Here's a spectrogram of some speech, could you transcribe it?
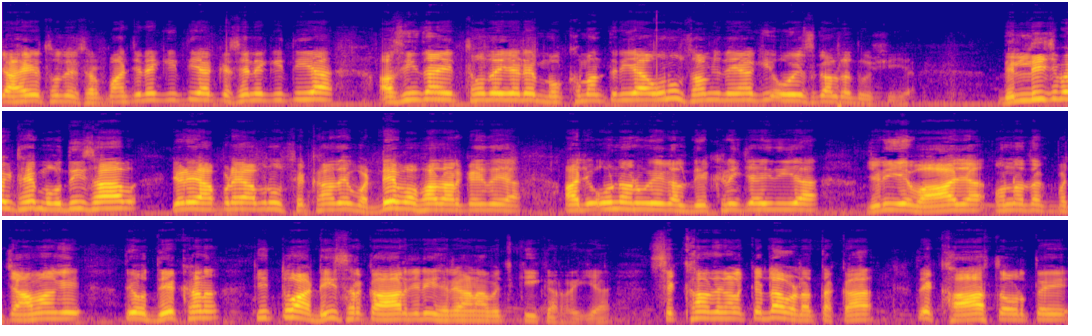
ਚਾਹੇ ਇੱਥੋਂ ਦੇ ਸਰਪੰਚ ਨੇ ਕੀਤੀ ਆ, ਕਿਸੇ ਨੇ ਕੀਤੀ ਆ, ਅਸੀਂ ਤਾਂ ਇੱਥੋਂ ਦੇ ਜਿਹੜੇ ਮੁੱਖ ਮੰਤਰੀ ਆ, ਉਹਨੂੰ ਸਮਝਦੇ ਆ ਕਿ ਉਹ ਇਸ ਗੱਲ ਦਾ ਦੋਸ਼ੀ ਆ। ਦਿੱਲੀ 'ਚ ਬੈਠੇ ਮੋਦੀ ਸਾਹਿਬ, ਜਿਹੜੇ ਆਪਣੇ ਆਪ ਨੂੰ ਸਿੱਖਾਂ ਦੇ ਵੱਡੇ ਵਫਾਦਾਰ ਕਹਿੰਦੇ ਆ, ਅੱਜ ਉਹਨਾਂ ਨੂੰ ਇਹ ਗੱਲ ਦੇਖਣੀ ਚਾਹੀਦੀ ਆ, ਜਿਹੜੀ ਇਹ ਆਵਾਜ਼ ਆ, ਉਹਨਾਂ ਤੱਕ ਪਹੁੰਚਾਵਾਂਗੇ ਤੇ ਉਹ ਦੇਖਣ ਕਿ ਤੁਹਾਡੀ ਸਰਕਾਰ ਜਿਹੜੀ ਹਰਿਆਣਾ ਵਿੱਚ ਕੀ ਕਰ ਰਹੀ ਆ। ਸਿੱਖਾਂ ਦੇ ਨਾਲ ਕਿੱਡਾ ਵੱਡਾ ਧੱਕਾ ਤੇ ਖਾਸ ਤੌਰ ਤੇ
